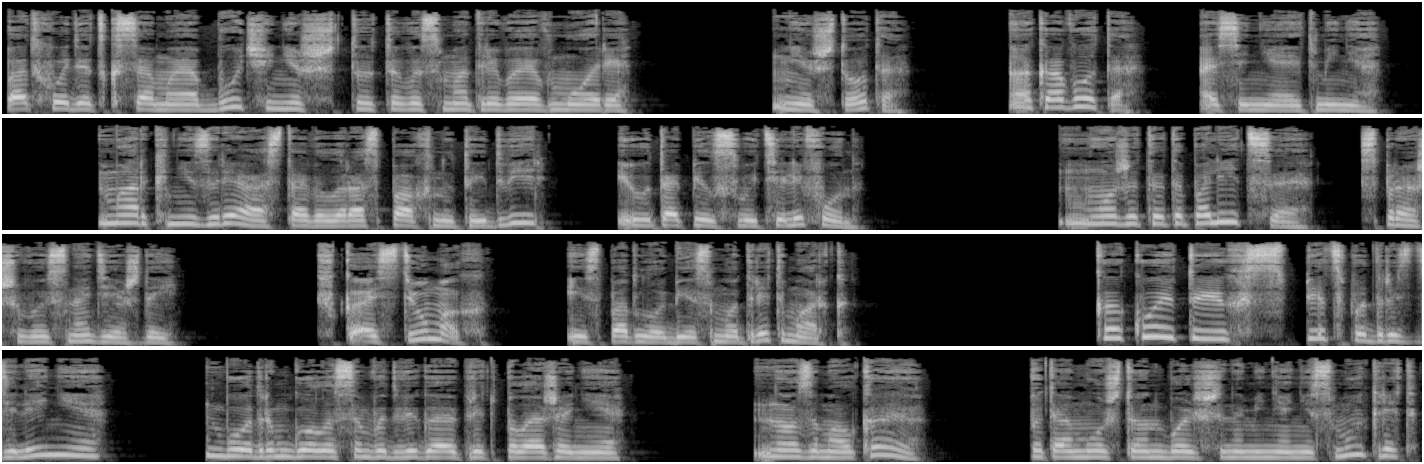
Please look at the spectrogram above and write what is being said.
подходят к самой обочине, что-то высматривая в море. Не что-то, а кого-то осеняет меня. Марк не зря оставил распахнутой дверь и утопил свой телефон. «Может, это полиция?» — спрашиваю с надеждой. «В костюмах?» — из-под смотрит Марк. «Какое-то их спецподразделение?» — бодрым голосом выдвигаю предположение. Но замолкаю, потому что он больше на меня не смотрит,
